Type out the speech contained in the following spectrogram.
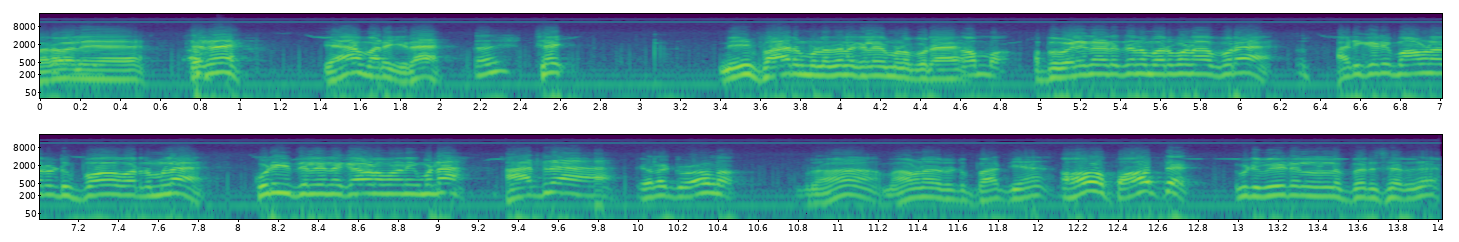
பரவாயில்லையே. ஏன் மறைக்கிற? நீ ஃபாரின் பண்ண தானே கல்யாணம் பண்ண போற? ஆமா. அப்ப வெளிநாடு தானே ஆக போற? அடிக்கடி மாமனார் வீட்டுக்கு போக வரணும்ல? குடிக்க தெரியல கவலை பண்ணிக்க மாட்டா. அட்ரா எனக்கு வேணாம். மாமனார் வீட்டு பாத்தியா? ஆ பார்த்தேன். இப்படி வீடு நல்ல பெருசா இருக்கு?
